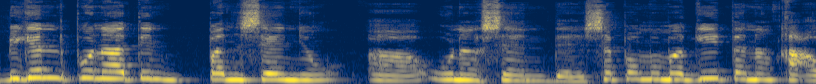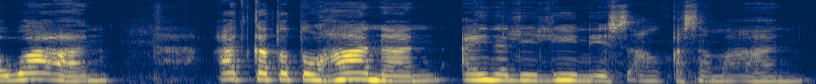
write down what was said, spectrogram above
Bigyan po natin pansin yung uh, unang sende. Sa pamamagitan ng kaawaan at katotohanan ay nalilinis ang kasamaan.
